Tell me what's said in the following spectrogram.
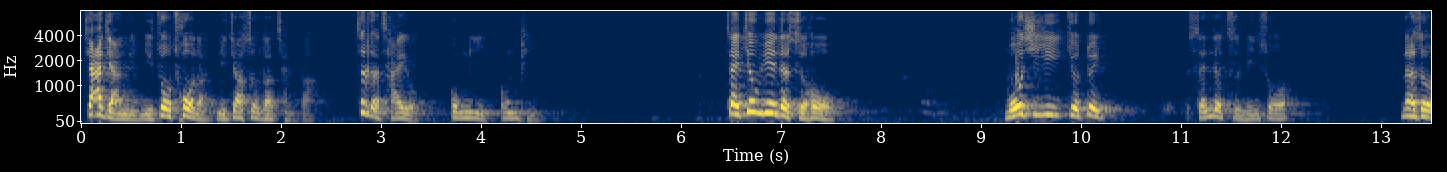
嘉奖你；你做错了，你就要受到惩罚。这个才有公义、公平。在旧约的时候，摩西就对神的子民说。那时候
